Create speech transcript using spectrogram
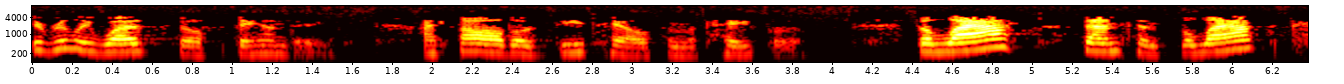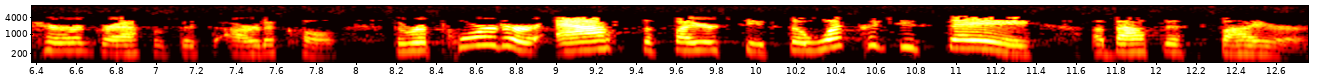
it really was still standing. I saw all those details in the paper. The last sentence, the last paragraph of this article, the reporter asked the fire chief, So what could you say about this fire?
